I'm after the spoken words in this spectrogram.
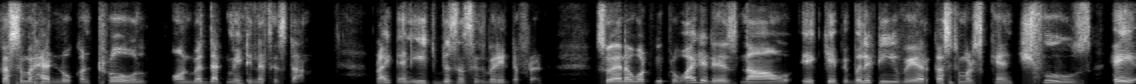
customer had no control on when that maintenance is done, right? And each business is very different. So, Anna, what we provided is now a capability where customers can choose, hey,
